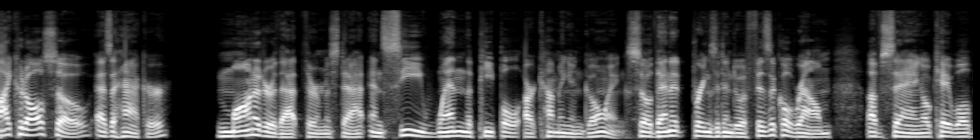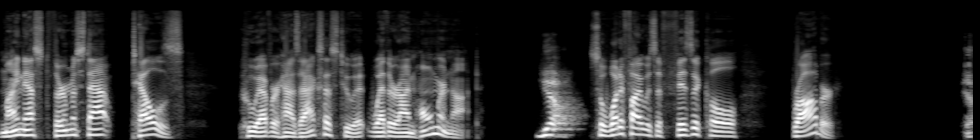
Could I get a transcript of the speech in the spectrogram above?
I could also, as a hacker, monitor that thermostat and see when the people are coming and going. So then it brings it into a physical realm of saying, okay, well, my Nest thermostat tells whoever has access to it whether I'm home or not. Yeah. So what if I was a physical robber? Yeah.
